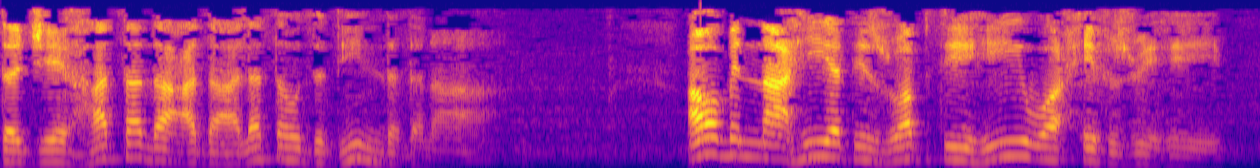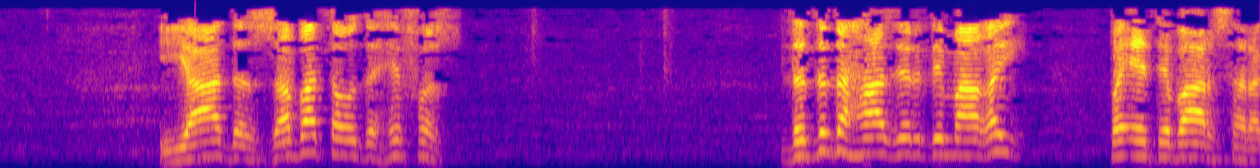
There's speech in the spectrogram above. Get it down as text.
د جهت د عدالت او د دین د دنا او من ناحیت ضبطه و حفظه یا د ضبط او د حفظ د د حاضر دماغی په اعتبار سره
